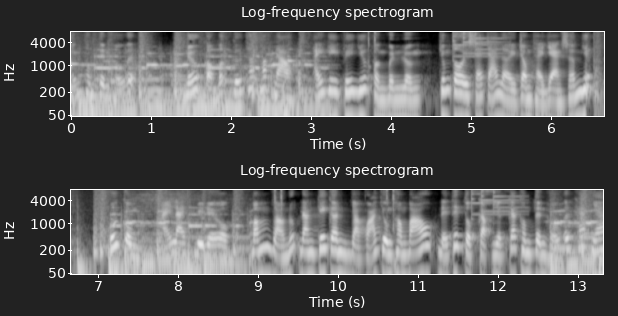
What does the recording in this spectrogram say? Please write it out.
những thông tin hữu ích. Nếu còn bất cứ thắc mắc nào, hãy ghi phía dưới phần bình luận, chúng tôi sẽ trả lời trong thời gian sớm nhất. Cuối cùng, hãy like video, bấm vào nút đăng ký kênh và quả chuông thông báo để tiếp tục cập nhật các thông tin hữu ích khác nhé.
